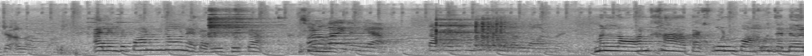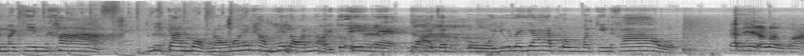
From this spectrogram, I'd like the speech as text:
นจะอร่อยกว่าไอรินไปป้อนพี่โน่หน่อยแบบมีพริกอะชิม แล้วก็อีกหนึ่งอย่าง ต่อไปทำให้มันร้อนๆหน่อยมันร้อนค่ะ แต่คุณกว่าคุณจะเดินมากินค่ะ มีการบอกน้องว่าให้ทำให้ร้อนหน่อยตัวเองแหละ กว่าจะโอ้ยุรยาตลงมากินข้าว แต่เผ็ดอร่อยกว่า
